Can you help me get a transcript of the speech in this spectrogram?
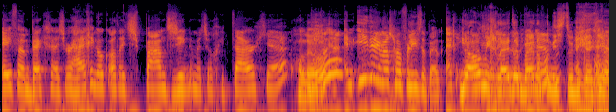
even een backstage. Hij ging ook altijd Spaans zingen met zo'n gitaartje. Hallo? En, en iedereen was gewoon verliefd op hem. Echt, iedereen Naomi was glijdt ook verliefd bijna op van die hem.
